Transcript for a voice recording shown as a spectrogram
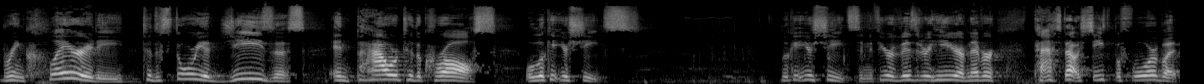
bring clarity to the story of Jesus and power to the cross? Well, look at your sheets. Look at your sheets. And if you're a visitor here, I've never passed out sheets before, but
